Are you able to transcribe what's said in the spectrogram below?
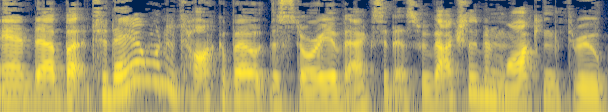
And, uh, but today I want to talk about the story of Exodus. We've actually been walking through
